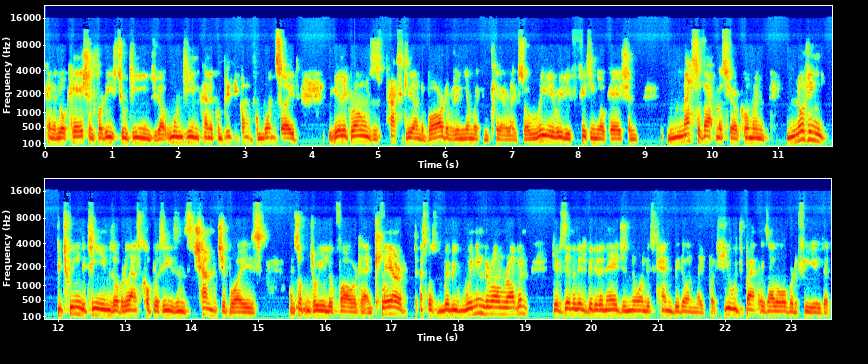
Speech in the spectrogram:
kind of location for these two teams. You've got one team kind of completely coming from one side. The Gaelic Grounds is practically on the border between Limerick and Clare, like so. Really, really fitting location. Massive atmosphere coming. Nothing between the teams over the last couple of seasons, championship wise, and something to really look forward to. And Clare, I suppose, maybe winning their own robin gives them a little bit of an edge in knowing this can be done. Like, but huge battles all over the field. And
